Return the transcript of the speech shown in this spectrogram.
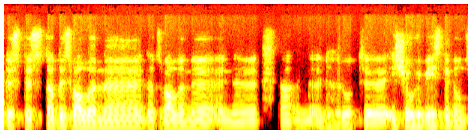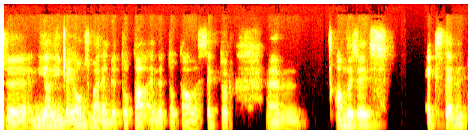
dus, dus dat is wel een, dat is wel een, een, een, een groot issue geweest in onze, niet alleen bij ons, maar in de, totaal, in de totale sector. Um, anderzijds, extern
